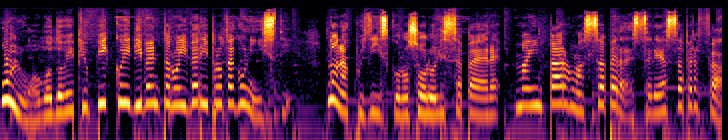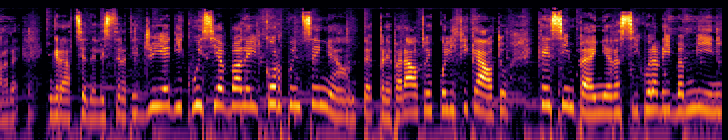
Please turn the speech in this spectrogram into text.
Un luogo dove i più piccoli diventano i veri protagonisti, non acquisiscono solo il sapere, ma imparano a saper essere e a saper fare, grazie a delle strategie di cui si avvale il corpo insegnante, preparato e qualificato, che si impegna a rassicurare i bambini,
